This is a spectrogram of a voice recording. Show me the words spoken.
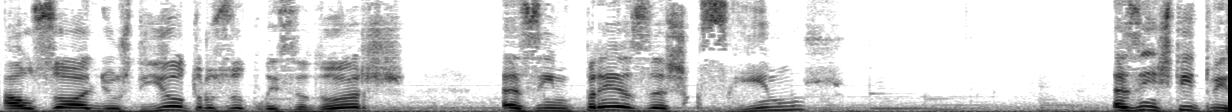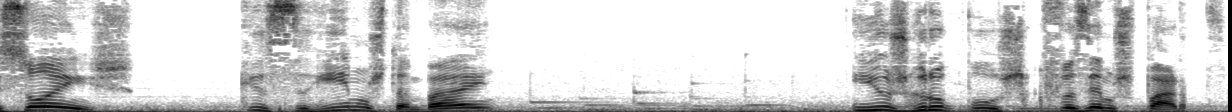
aos olhos de outros utilizadores as empresas que seguimos, as instituições que seguimos também e os grupos que fazemos parte.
